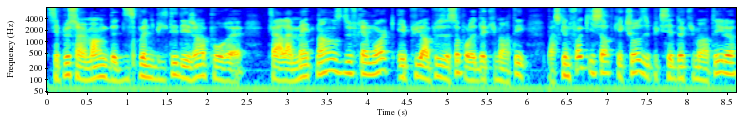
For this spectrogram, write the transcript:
C'est plus un manque de disponibilité des gens pour euh, faire la maintenance du framework et puis en plus de ça pour le documenter. Parce qu'une fois qu'ils sortent quelque chose et puis que c'est documenté, là,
